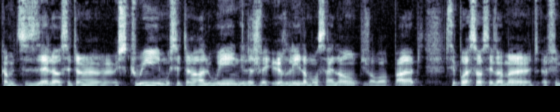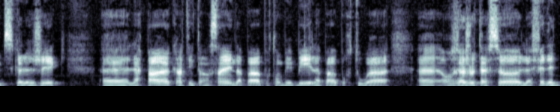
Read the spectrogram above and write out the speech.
comme tu disais, là, c'est un, Scream ou c'est un Halloween, et là, je vais hurler dans mon salon, puis je vais avoir peur. Puis c'est pas ça, c'est vraiment un, film psychologique. Euh, la peur quand tu es enceinte, la peur pour ton bébé, la peur pour toi. Euh, on rajoute à ça le fait d'être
